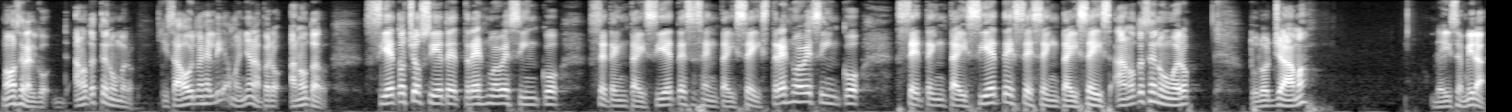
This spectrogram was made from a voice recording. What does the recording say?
vamos a hacer algo. Anota este número. Quizás hoy no es el día, mañana, pero anótalo. 787-395-7766. 395-7766. Anota ese número. Tú lo llamas le dice, mira,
